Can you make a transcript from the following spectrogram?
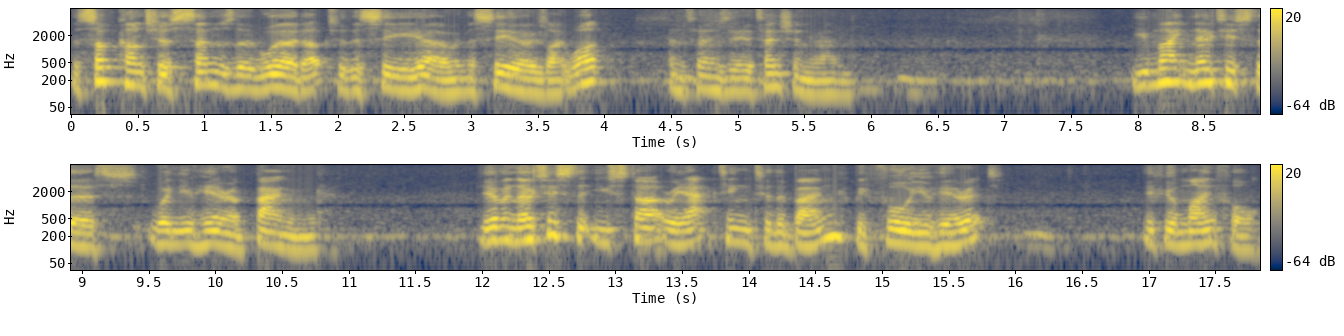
the subconscious sends the word up to the CEO and the CEO is like, what? And turns the attention around. You might notice this when you hear a bang. Do you ever notice that you start reacting to the bang before you hear it? If you're mindful,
